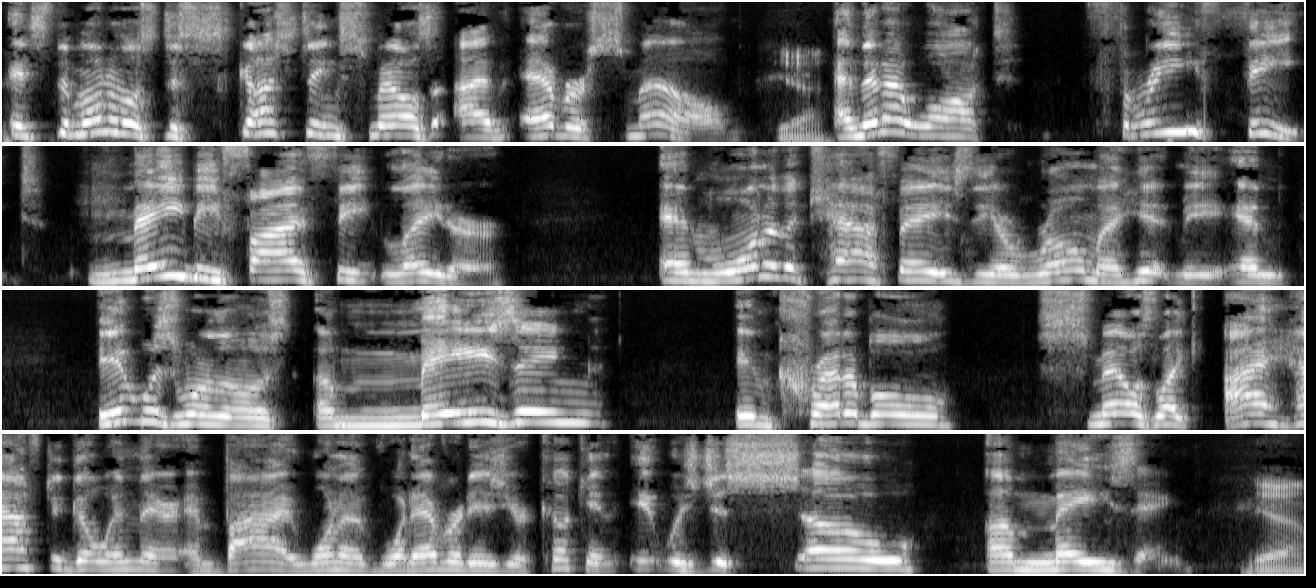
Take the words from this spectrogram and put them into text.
It's the one of the most disgusting smells I've ever smelled. Yeah. And then I walked three feet, maybe five feet later, and one of the cafes, the aroma hit me, and it was one of the most amazing, incredible smells like I have to go in there and buy one of whatever it is you're cooking. It was just so amazing. Yeah.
